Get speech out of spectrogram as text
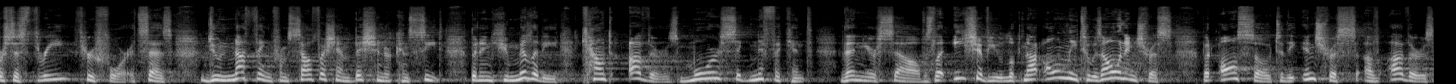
verses 3 through 4. It says, Do nothing from selfish ambition or conceit, but in humility count others more significant than yourselves. Let each of you look not only to his own interests, but also to the interests of others.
